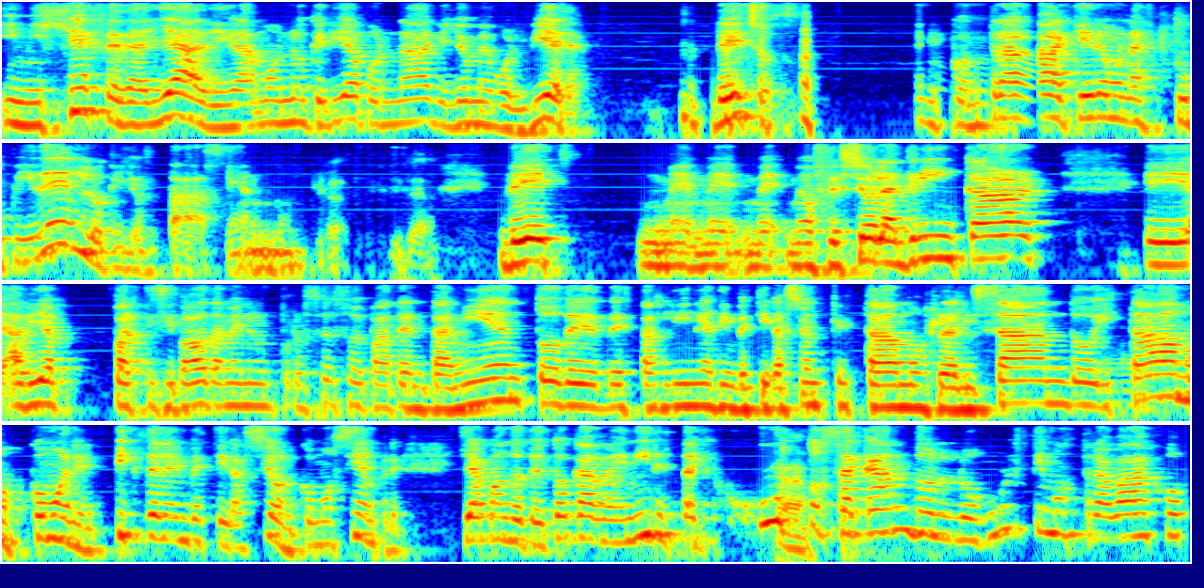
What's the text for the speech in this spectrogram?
y mi jefe de allá, digamos, no quería por nada que yo me volviera. De hecho, encontraba que era una estupidez lo que yo estaba haciendo. De hecho, me, ofreció la Green Card, eh, había participado también en un proceso de patentamiento de, estas líneas de investigación que estábamos realizando y estábamos como en el pic de la investigación, como siempre. Ya cuando te toca venir, estás justo sacando los últimos trabajos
